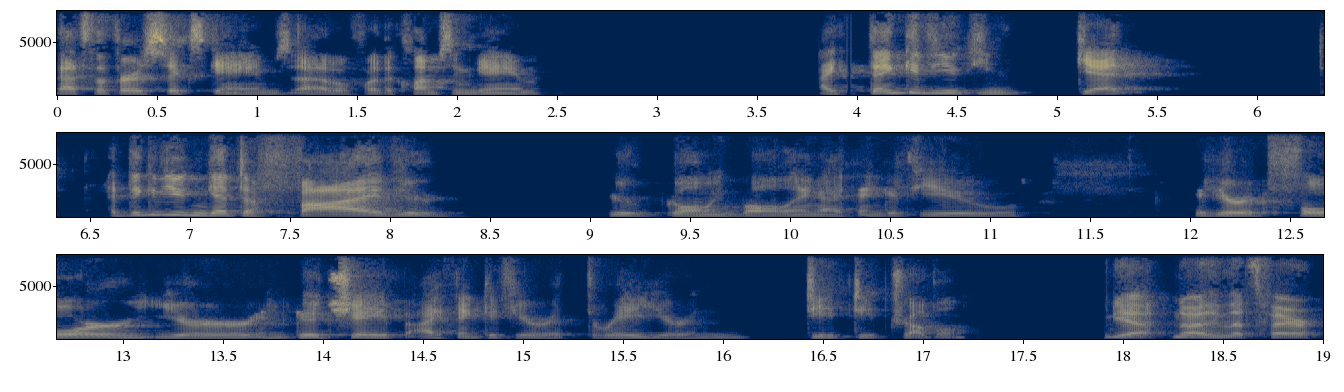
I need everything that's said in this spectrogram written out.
That's the first six games uh, before the Clemson game I think if you can get, I think if you can get to five, you're you're going bowling. I think if you if you're at four, you're in good shape. I think if you're at three, you're in deep, deep trouble. Yeah, no, I think that's fair.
